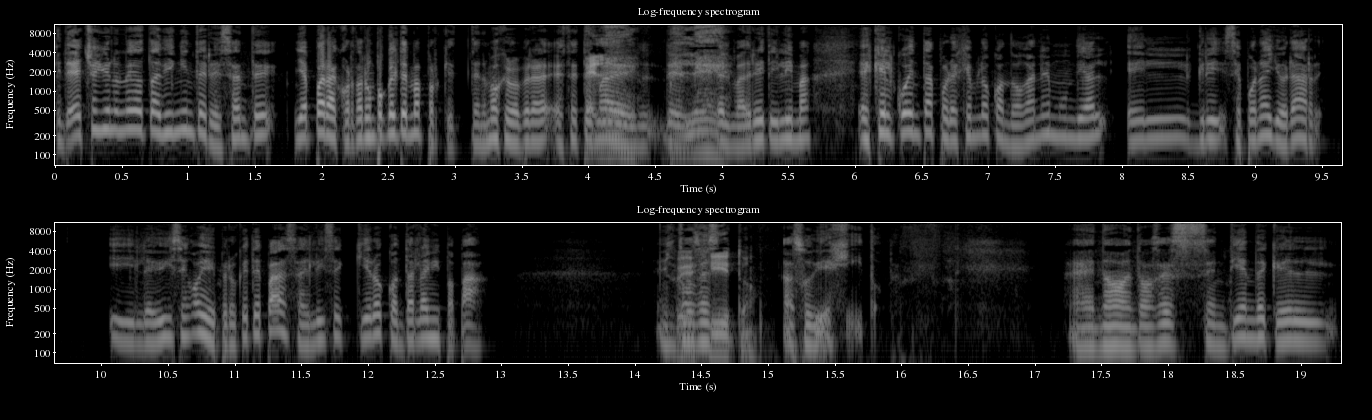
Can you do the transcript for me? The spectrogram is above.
Y De hecho, hay una anécdota bien interesante, ya para cortar un poco el tema, porque tenemos que volver a este tema Pelé, del, del- Pelé. del Madrid y Lima, es que él cuenta, por ejemplo, cuando gana el Mundial, él se pone a llorar y le dicen, oye, ¿pero qué te pasa? Él dice, quiero contarle a mi papá. Su Entonces, viejito. a su viejito. Eh, no, entonces se entiende que él...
